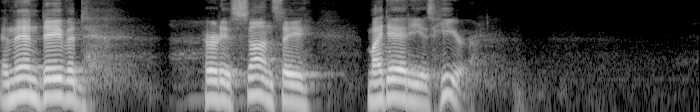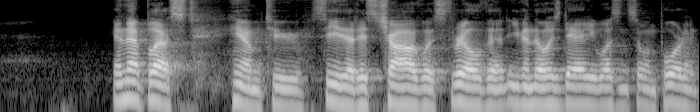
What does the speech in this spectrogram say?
And then David heard his son say, "My daddy is here." And that blessed him to see that his child was thrilled that even though his daddy wasn't so important,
